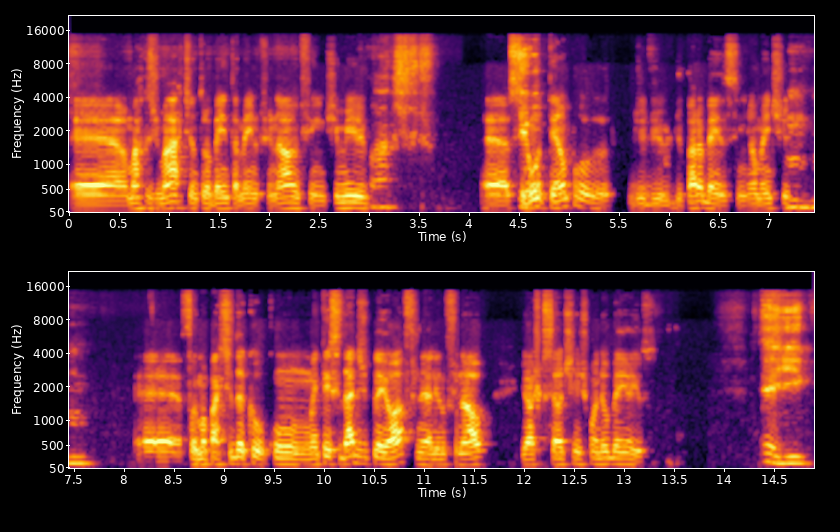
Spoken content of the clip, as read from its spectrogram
É, o Marcos Smart entrou bem também no final, enfim, time. É, segundo Eu... tempo de, de, de, parabéns, assim, realmente uhum. é, foi uma partida com, com, uma intensidade de playoff né, ali no final, e eu acho que o Celtic respondeu bem a isso. É, e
